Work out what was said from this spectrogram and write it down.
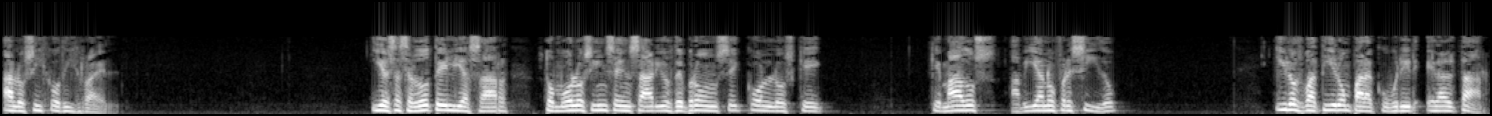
a los hijos de Israel. Y el sacerdote Eleazar tomó los incensarios de bronce con los que quemados habían ofrecido, y los batieron para cubrir el altar,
